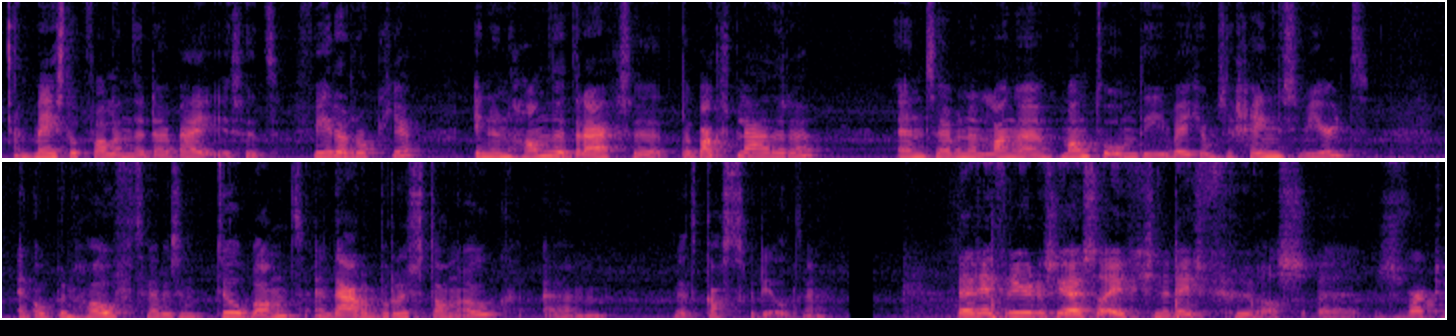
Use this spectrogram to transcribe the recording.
Het meest opvallende daarbij is het verenrokje. In hun handen dragen ze tabaksbladeren. En ze hebben een lange mantel om die een beetje om zich heen zwiert. En op hun hoofd hebben ze een tulband. En daarop rust dan ook um, het kastgedeelte. Wij refereerden zojuist al eventjes naar deze figuren als uh, zwarte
